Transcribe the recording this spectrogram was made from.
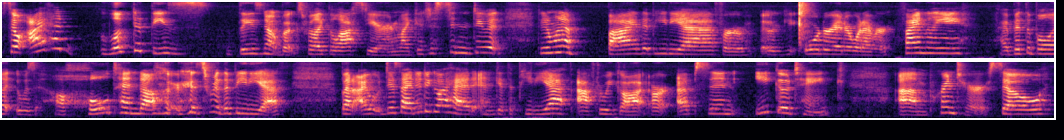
So I had looked at these these notebooks for like the last year and like I just didn't do it. Didn't want to buy the PDF or, or order it or whatever. Finally, I bit the bullet. It was a whole $10 for the PDF. But I decided to go ahead and get the PDF after we got our Epson EcoTank um, printer. So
